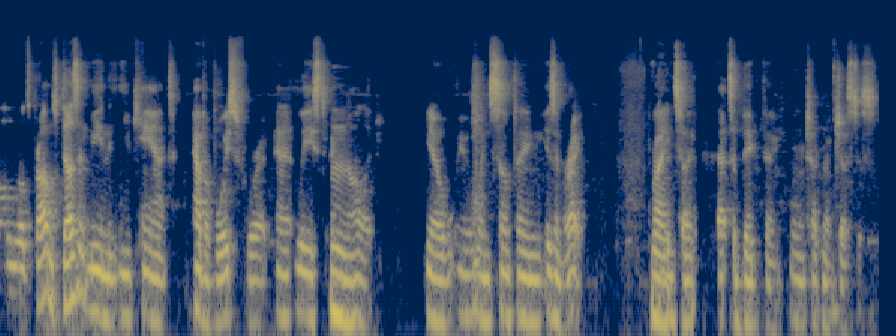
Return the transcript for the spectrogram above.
all the world's problems doesn't mean that you can't have a voice for it and at least mm. acknowledge, you know, when something isn't right. Right. And so that's a big thing when we're talking about justice.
